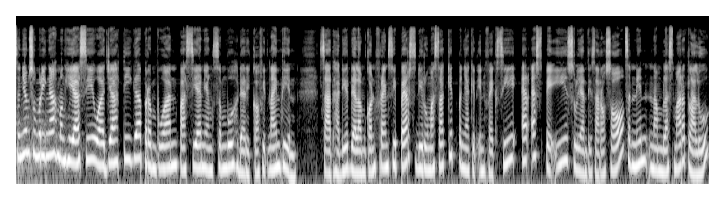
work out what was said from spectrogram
Senyum sumringah menghiasi wajah tiga perempuan pasien yang sembuh dari COVID-19 saat hadir dalam konferensi pers di Rumah Sakit Penyakit Infeksi RSPI Sulianti Saroso Senin 16 Maret lalu,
